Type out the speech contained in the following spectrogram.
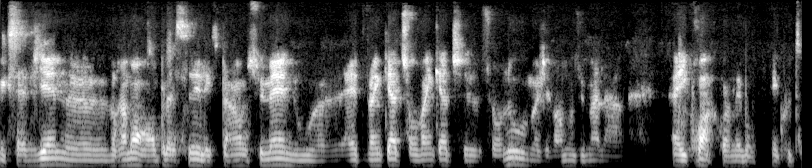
Mais que ça vienne vraiment remplacer l'expérience humaine ou être 24 sur 24 sur nous, moi, j'ai vraiment du mal à, y croire. Quoi. Mais bon, écoute,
